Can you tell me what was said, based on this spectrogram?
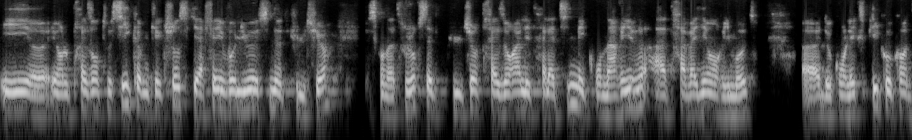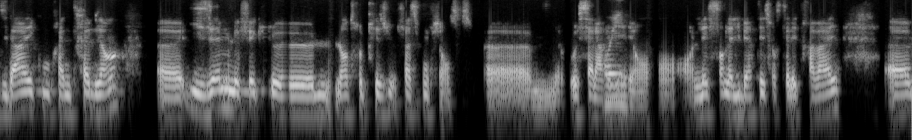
et, on le présente aussi comme quelque chose qui a fait évoluer aussi notre culture, puisqu'on a toujours cette culture très orale et très latine, mais qu'on arrive à travailler en remote. donc on l'explique aux candidats, ils comprennent très bien. Euh, ils aiment le fait que l'entreprise fasse confiance euh, aux salariés en, laissant de la liberté sur ce télétravail. Euh,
